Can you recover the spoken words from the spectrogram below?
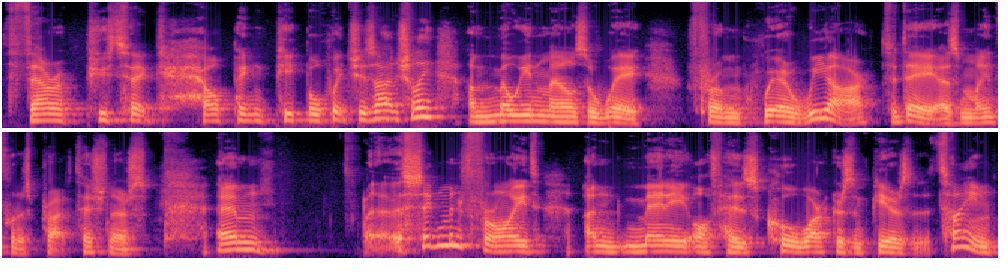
therapeutic helping people, which is actually a million miles away from where we are today as mindfulness practitioners. Um, uh, Sigmund Freud and many of his co-workers and peers at the time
